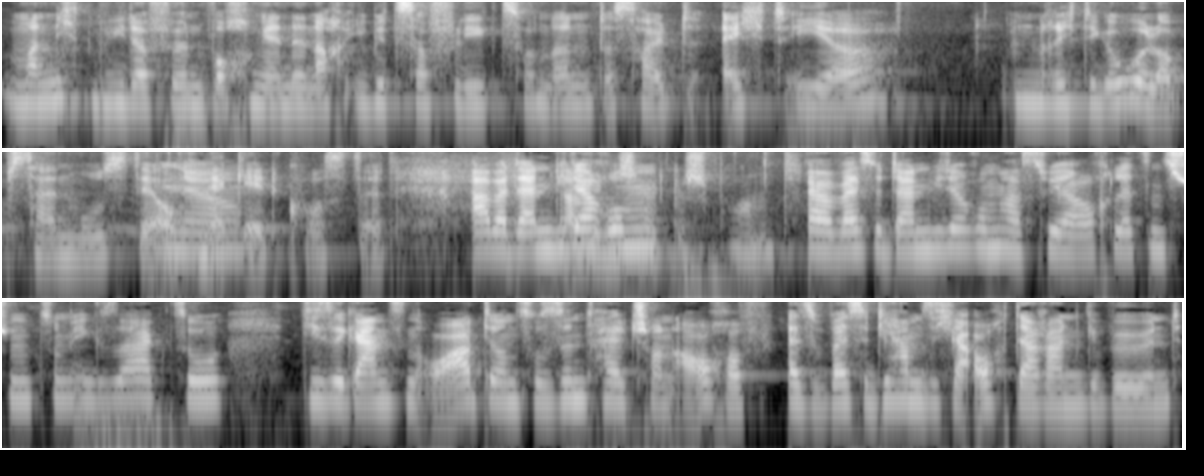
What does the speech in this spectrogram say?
man nicht wieder für ein Wochenende nach Ibiza fliegt, sondern das halt echt eher ein richtiger Urlaub sein muss, der auch Ja. mehr Geld kostet. Aber dann Da bin ich wiederum, halt gespannt. aber weißt du, dann wiederum hast du ja auch letztens schon zu mir gesagt, so diese ganzen Orte und so sind halt schon auch auf, also weißt du, die haben sich ja auch daran gewöhnt,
